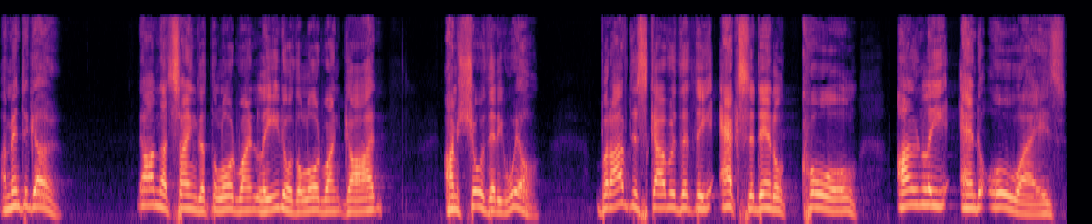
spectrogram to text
I'm meant to go. Now, I'm not saying that the Lord won't lead or the Lord won't guide. I'm sure that He will. But I've discovered that the accidental call only and always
